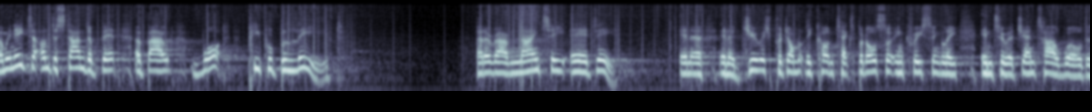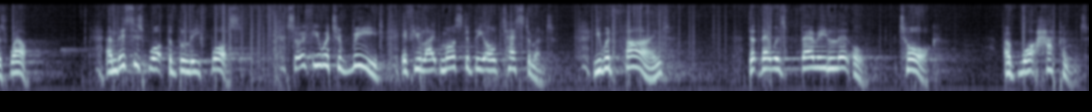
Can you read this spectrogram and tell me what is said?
And we need to understand a bit about what people believed at around 90 AD in a, in a Jewish predominantly context, but also increasingly into a Gentile world as well. And this is what the belief was. So if you were to read, if you like, most of the Old Testament, you would find that there was very little talk of what happened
